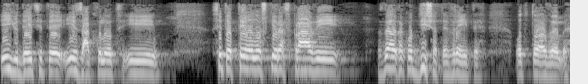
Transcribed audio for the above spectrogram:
и јудејците, и законот, и сите телолошки расправи, знаел како дишат евреите. од тоа време.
